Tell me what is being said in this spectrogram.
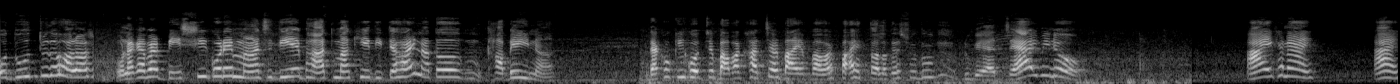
ও দুধ টুধু ভালোবাসে। ওনাকে আবার বেশি করে মাছ দিয়ে ভাত মাখিয়ে দিতে হয়, না তো খাবেই না। দেখো কি করছে, বাবা খাচ্ছে আর বাবার পায়ের তলাতে শুধু ডুবে যাচ্ছে। আই মিনু! আয় এখানে আয়। আয়।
